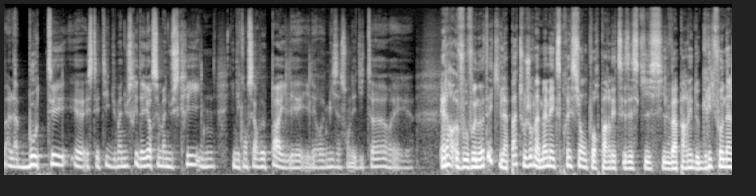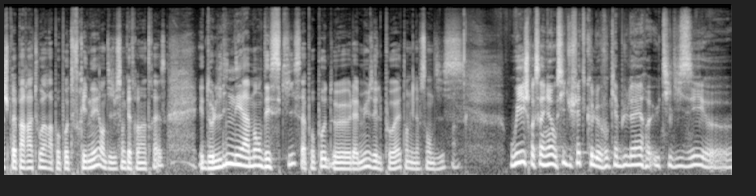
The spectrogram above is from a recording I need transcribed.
à, la, beauté euh, esthétique du manuscrit. D'ailleurs, ces manuscrits, il, il ne les conserve pas, il est, il est remis à son éditeur. Et, et alors, vous, vous notez qu'il n'a pas toujours la même expression pour parler de ses esquisses. Il va parler de griffonnage préparatoire à propos de Friné en 1893 et de linéament d'esquisse à propos de la muse et le poète en 1910. Oui, je crois que ça vient aussi du fait que le vocabulaire utilisé euh,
